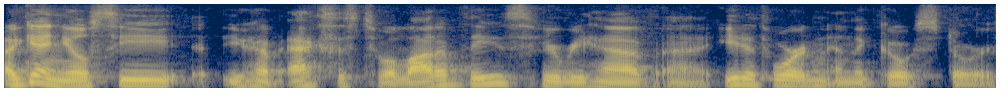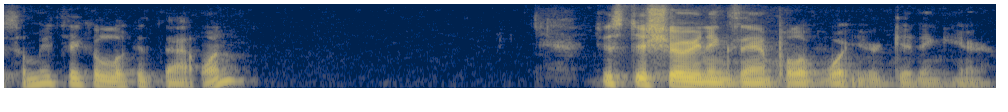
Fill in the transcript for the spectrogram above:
Again, you'll see you have access to a lot of these. Here we have uh, Edith Wharton and the ghost story. So let me take a look at that one just to show you an example of what you're getting here.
